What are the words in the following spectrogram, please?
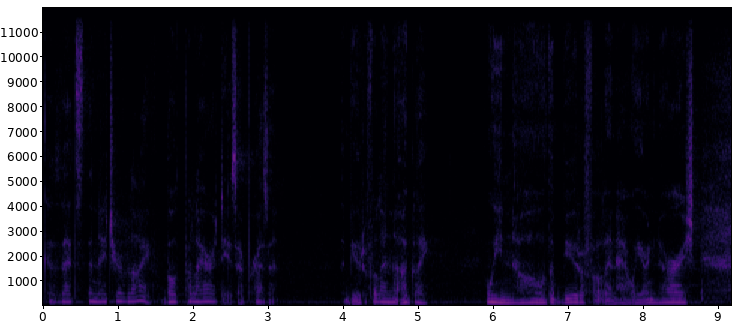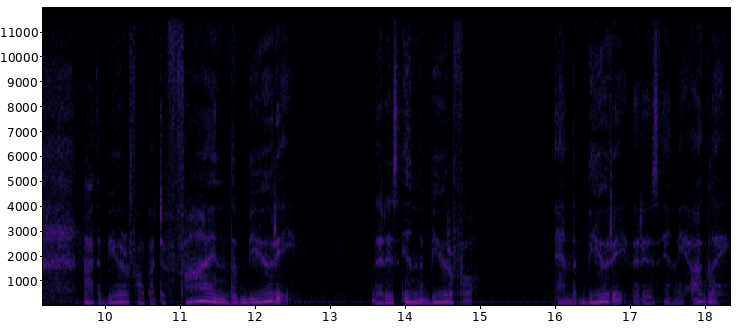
Because that's the nature of life. Both polarities are present the beautiful and the ugly. We know the beautiful and how we are nourished by the beautiful, but to find the beauty that is in the beautiful and the beauty that is in the ugly.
